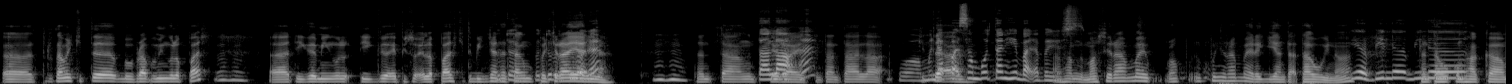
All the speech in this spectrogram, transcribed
uh, terutama kita beberapa minggu lepas, Mhm. uh, tiga minggu tiga episod lepas kita bincang Betul, tentang betul-betul, perceraian eh? Ni. Mhm. Tentang Talak, cerai, eh? tentang talak. Wah, Kita, mendapat sambutan hebat Abayus. Alhamdulillah masih ramai rupanya ramai lagi yang tak tahu Ina. Ya, bila bila Tentang hukum hakam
